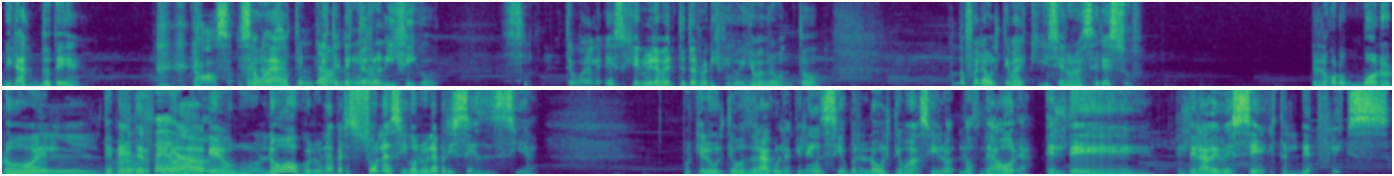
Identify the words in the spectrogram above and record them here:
mirándote. No, esa, esa weá es, es- terrorífico. Sí. Este weón es genuinamente terrorífico. Y yo me pregunto, ¿cuándo fue la última vez que quisieron hacer eso? Pero no con un mono, no el Demeter feo, culiado ¿no? que un- No, con una persona así, con una presencia. Porque los últimos Drácula, ¿qué le han sido? Pero los últimos así, lo- los, de ahora. El de. El de la BBC, que está en Netflix,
